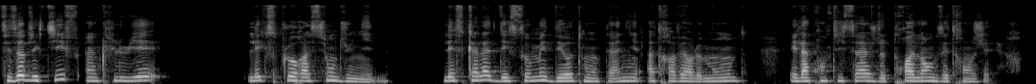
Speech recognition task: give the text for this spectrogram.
Ces objectifs incluaient l'exploration d'une île, l'escalade des sommets des hautes montagnes à travers le monde et l'apprentissage de trois langues étrangères.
